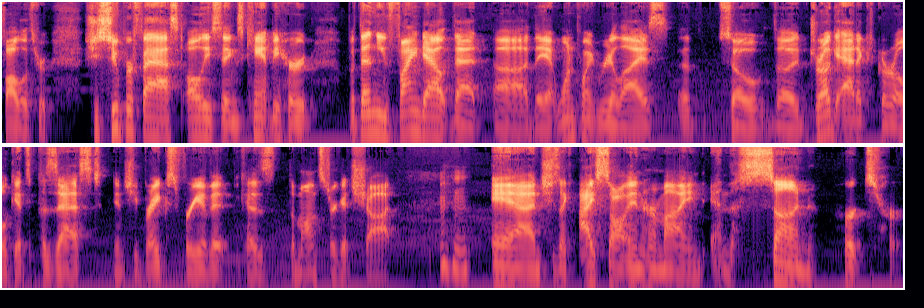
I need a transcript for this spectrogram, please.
follow through. She's super fast. All these things can't be hurt. But then you find out that uh, they at one point realize. Uh, so the drug addict girl gets possessed, and she breaks free of it because the monster gets shot. Mhm. And she's like, I saw in her mind, and the sun hurts her.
